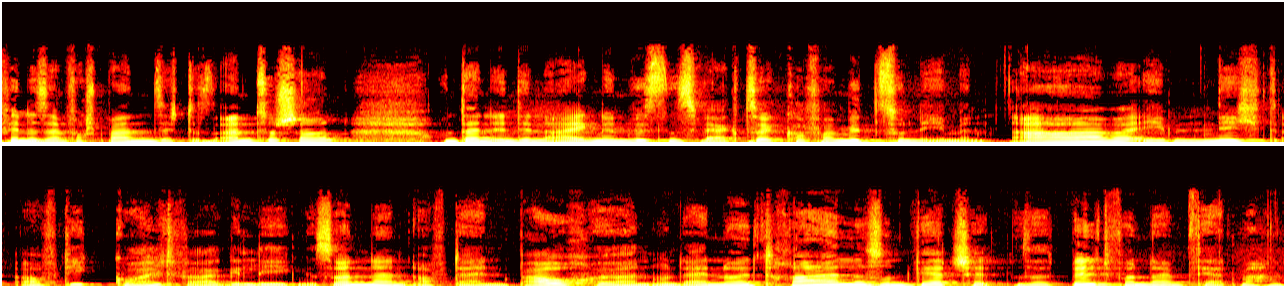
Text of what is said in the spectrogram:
Ich finde es einfach spannend, sich das anzuschauen und dann in den eigenen Wissenswerkzeugkoffer mitzunehmen. Aber eben nicht auf die Goldwaage legen, sondern auf deinen Bauch hören und ein neutrales und wertschätzendes Bild von deinem Pferd machen.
